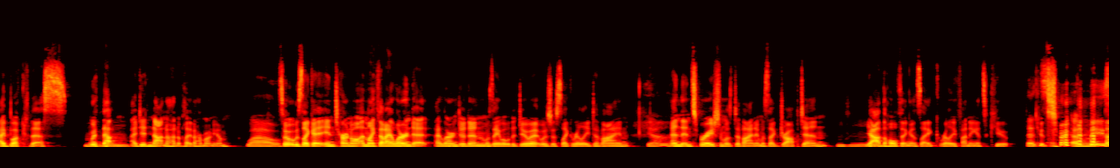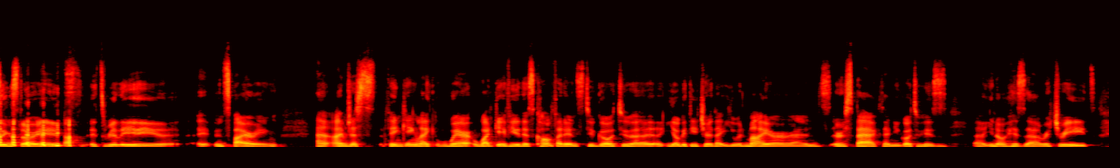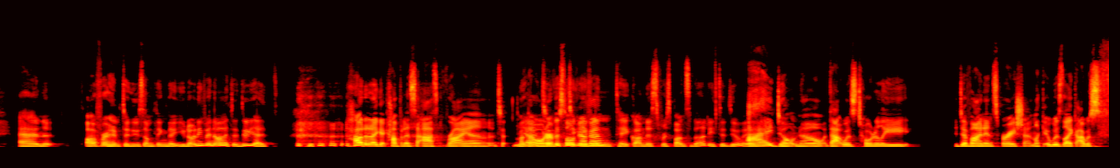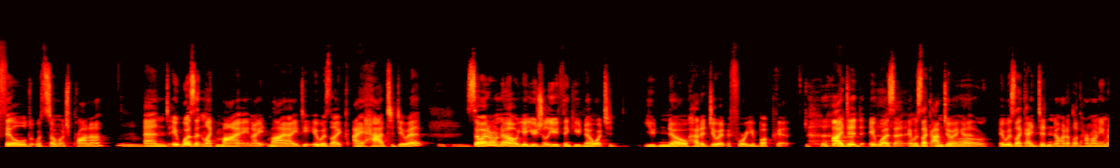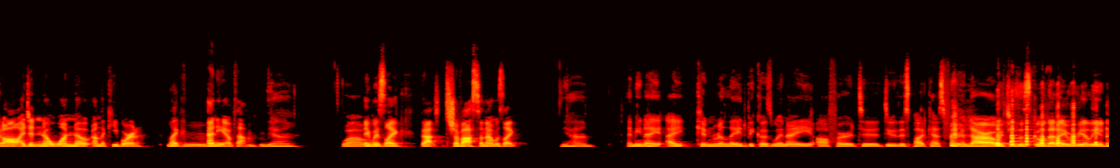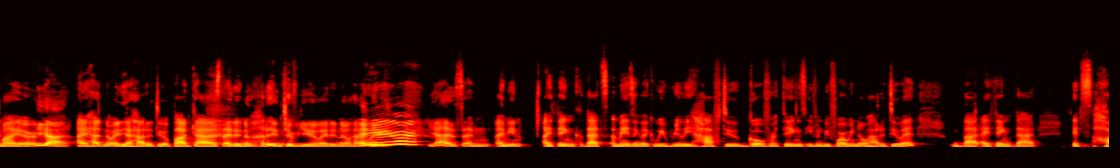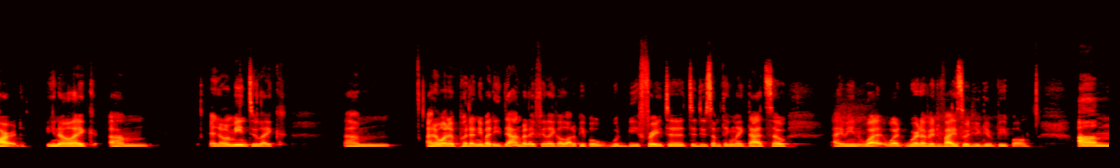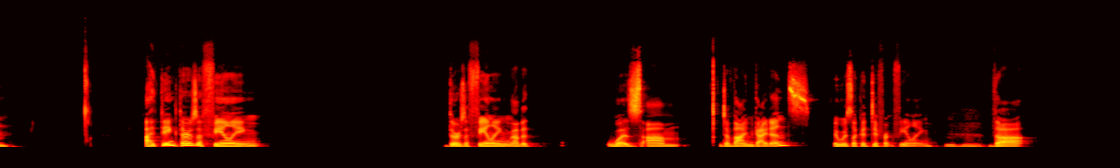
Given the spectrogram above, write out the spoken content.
I booked this with mm-hmm. that. I did not know how to play the harmonium. Wow. So it was like an internal, and like that I learned it. I learned mm-hmm. it and was mm-hmm. able to do it. It was just like really divine. Yeah. And the inspiration was divine. It was like dropped in. Mm-hmm. Yeah. The whole thing is like really funny. It's cute. That's cute story. amazing story. yeah. It's, it's really uh, inspiring. And I'm just thinking like where what gave you this confidence to go to a yoga teacher that you admire and respect and you go to his uh, you know his uh, retreats and offer him to do something that you don't even know how to do yet. how did I get confidence to ask Ryan, to, yeah, the owner to, of the Soul of Yoga, even take on this responsibility to do it? I don't know. That was totally divine inspiration. Like it was like I was filled with so much prana, mm. and it wasn't like mine. I my idea. It was like I had to do it. Mm-hmm. So I don't know. Yeah, usually you think you'd know what to, you'd know how to do it before you book it. I did. It wasn't. It was like I'm doing wow. it. It was like I didn't know how to play the harmonium at all. I didn't know one note on the keyboard, like mm-hmm. any of them. Yeah. Wow. It was like that shavasana was like. Yeah. I mean, I, I can relate because when I offered to do this podcast for Yandara, which is a school that I really admire, yeah, I had no idea how to do a podcast. I didn't know how to interview. I didn't know how. to, And like, here you are. Yes, and I mean, I think that's amazing. Like we really have to go for things even before we know how to do it. But I think that it's hard, you know, like um I don't mean to like um I don't want to put anybody down, but I feel like a lot of people would be afraid to to do something like that. So I mean, what what word of advice would you give people? Um I think there's a feeling there's a feeling that it was um, divine guidance. It was like a different feeling. Mm-hmm. The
